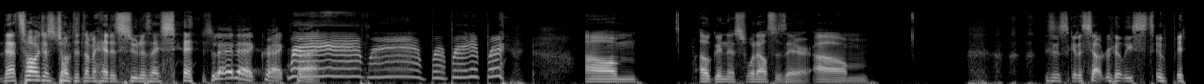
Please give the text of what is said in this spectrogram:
that song just jumped into my head as soon as I said. Play that crack um, oh goodness, what else is there? Um, this is gonna sound really stupid.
